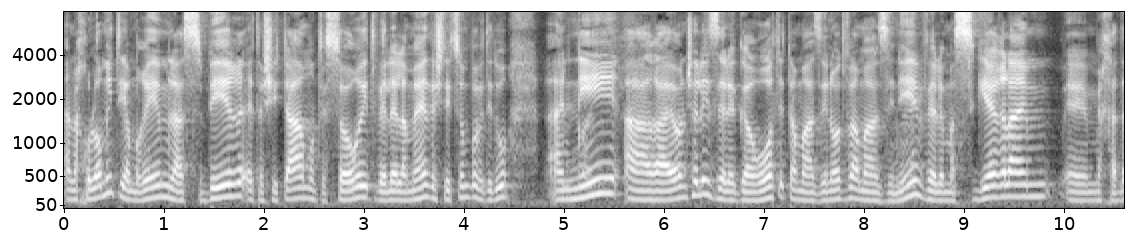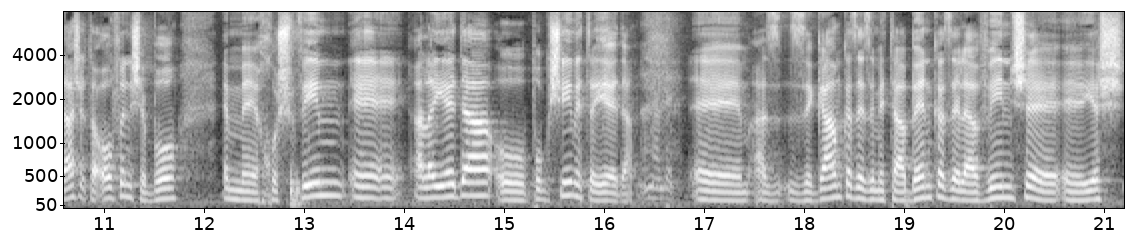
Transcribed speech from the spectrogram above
אנחנו לא מתיימרים להסביר את השיטה המונטסורית וללמד, ושתצאו פה ותדעו, אני, הרעיון שלי זה לגרות את המאזינות והמאזינים ולמסגר להם מחדש את האופן שבו... הם אה, חושבים אה, על הידע או פוגשים את הידע. מדהים. אה, אז זה גם כזה, זה מתאבן כזה להבין שיש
